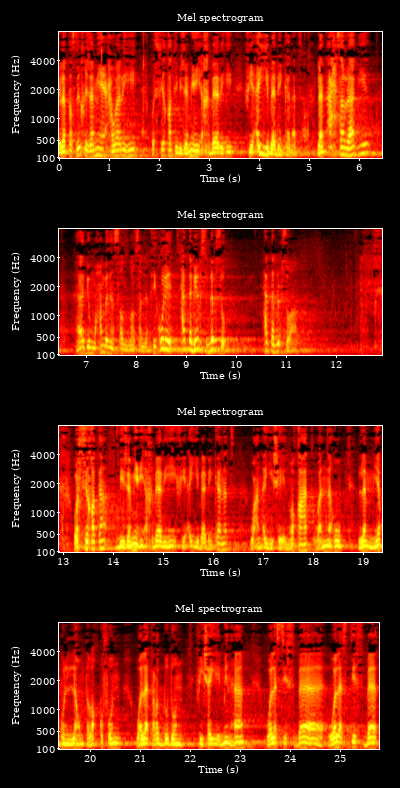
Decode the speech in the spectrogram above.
إلى تصديق جميع أحواله والثقة بجميع أخباره في أي باب كانت. لأن أحسن الهدي هدي محمد صلى الله عليه وسلم. في كل حتى بلبس بلبسه. حتى بلبسه والثقة بجميع أخباره في أي باب كانت وعن أي شيء وقعت وأنه لم يكن لهم توقف ولا تردد في شيء منها ولا استثبات ولا استثبات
